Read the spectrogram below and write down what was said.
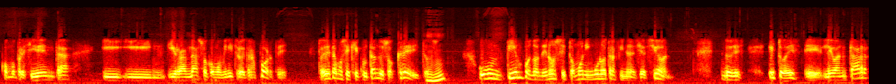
como presidenta y, y, Randazo como ministro de Transporte. Todavía estamos ejecutando esos créditos. Hubo un tiempo en donde no se tomó ninguna otra financiación. Entonces, esto es eh, levantar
